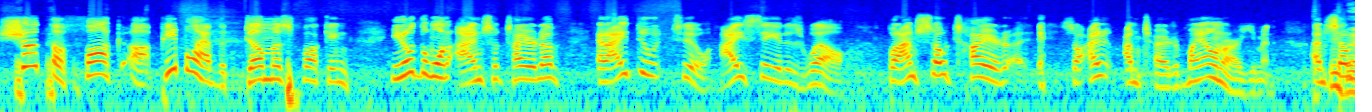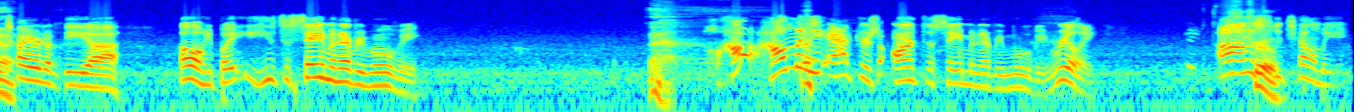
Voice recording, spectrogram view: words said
Shut the fuck up. People have the dumbest fucking. You know the one I'm so tired of, and I do it too. I say it as well, but I'm so tired. So I, I'm tired of my own argument. I'm so tired of the. Uh, oh, but he's the same in every movie. how how many actors aren't the same in every movie? Really? Honestly, True. tell me.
